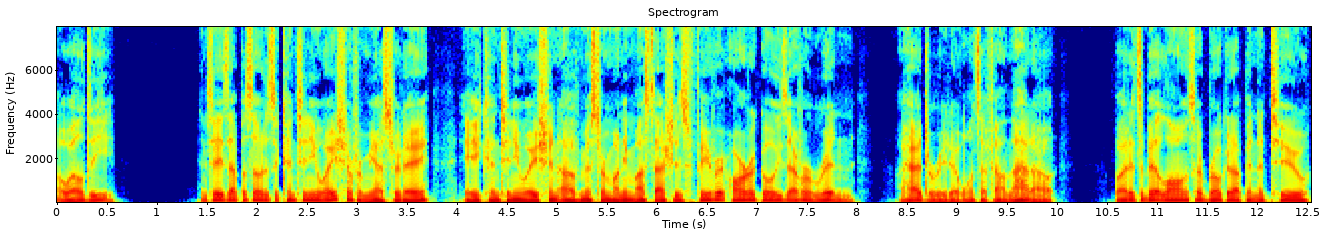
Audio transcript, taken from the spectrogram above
OLD. And today's episode is a continuation from yesterday, a continuation of Mr. Money Mustache's favorite article he's ever written. I had to read it once I found that out, but it's a bit long, so I broke it up into two.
